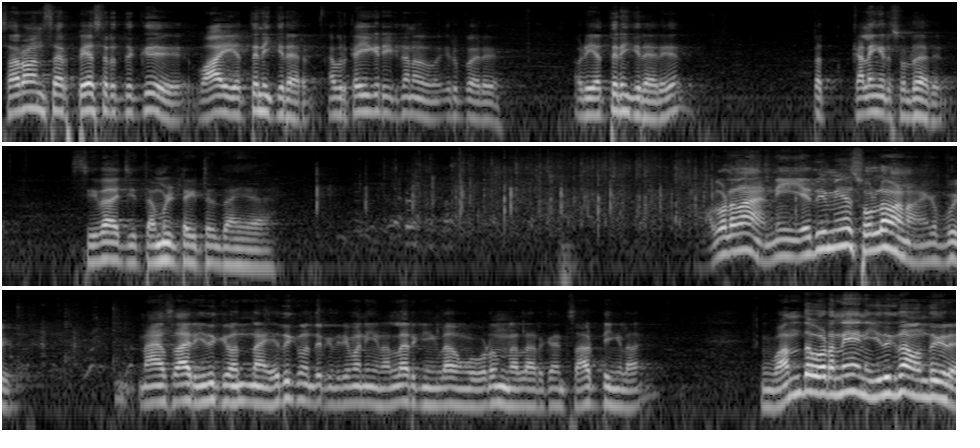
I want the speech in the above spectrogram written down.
சரவணன் சார் பேசுகிறதுக்கு வாய் எத்தனிக்கிறார். அவர் கை கட்டிட்டு தானே இருப்பார். அப்படி எத்தனிக்கிறாரு. இப்போ கலைஞர் சொல்கிறாரு சிவாஜி தமிழ் டைட்டில் தான் ஐயா. அவ்வளோதான் நீ எதுவுமே சொல்ல வேணாம் அங்கே போய். நான் சார் இதுக்கு வந்து நான் எதுக்கு வந்திருக்கேன் தெரியுமா? நீங்கள் நல்லா இருக்கீங்களா? உங்கள் உடம்பு நல்லா இருக்கான்னு சாப்பிட்டீங்களா? வந்த உடனே நீ இதுக்கு தான் வந்துக்கிற.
